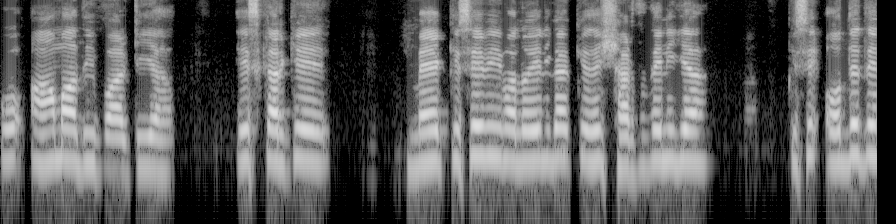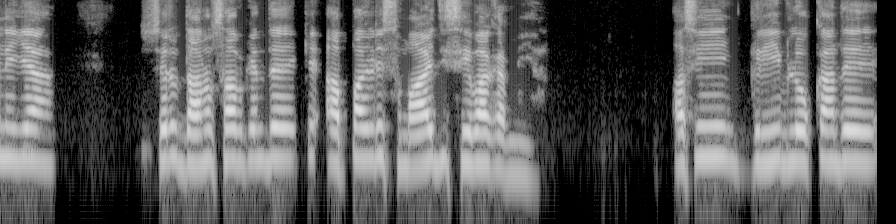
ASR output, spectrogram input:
ਉਹ ਆਮ ਆਦਮੀ ਪਾਰਟੀ ਆ। ਇਸ ਕਰਕੇ ਮੈਂ ਕਿਸੇ ਵੀ ਮਤਲਬ ਇਹ ਨਹੀਂ ਗਾ, ਕਿਸੇ ਸ਼ਰਤ ਤੇ ਨਹੀਂ ਗਿਆ, ਕਿਸੇ ਅਹੁਦੇ ਤੇ ਨਹੀਂ ਗਿਆ। ਸਿਰਫ ਦਾਨਵ ਸਾਹਿਬ ਕਹਿੰਦੇ ਕਿ ਆਪਾਂ ਜਿਹੜੀ ਸਮਾਜ ਦੀ ਸੇਵਾ ਕਰਨੀ ਆ। ਅਸੀਂ ਗਰੀਬ ਲੋਕਾਂ ਦੇ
